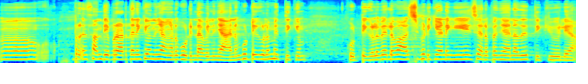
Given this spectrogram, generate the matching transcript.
സന്ധ്യാപ്രാർത്ഥനയ്ക്ക് പ്ര- സന്ധ്യാപ്രാർത്ഥനയ്ക്കൊന്നും ഞങ്ങളുടെ കൂടെ ഉണ്ടാവില്ല. ഞാനും കുട്ടികളും എത്തിക്കും. കുട്ടികൾ വില വാശി പിടിക്കുകയാണെങ്കിൽ ചിലപ്പോൾ ഞാനത് എത്തിക്കൂല.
